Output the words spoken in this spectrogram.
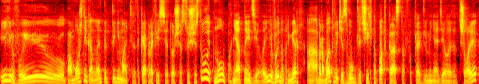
или вы помощник онлайн-предпринимателя. Такая профессия тоже сейчас существует, ну, понятное дело. Или вы, например, а, обрабатываете звук для чьих-то подкастов, вот как для меня делает этот человек,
